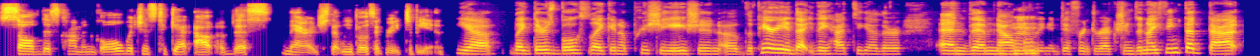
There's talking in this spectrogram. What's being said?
solve this common goal which is to get out of this marriage that we both agreed to be in. Yeah like there's both like an appreciation of the period that they had together and them now mm-hmm. moving in different directions. And i think that that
